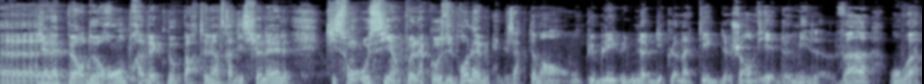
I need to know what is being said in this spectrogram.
Euh... Il y a la peur de rompre avec nos partenaires traditionnels, qui sont aussi un peu la cause du problème. Exactement. On publie une note diplomatique de janvier 2020. On voit,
